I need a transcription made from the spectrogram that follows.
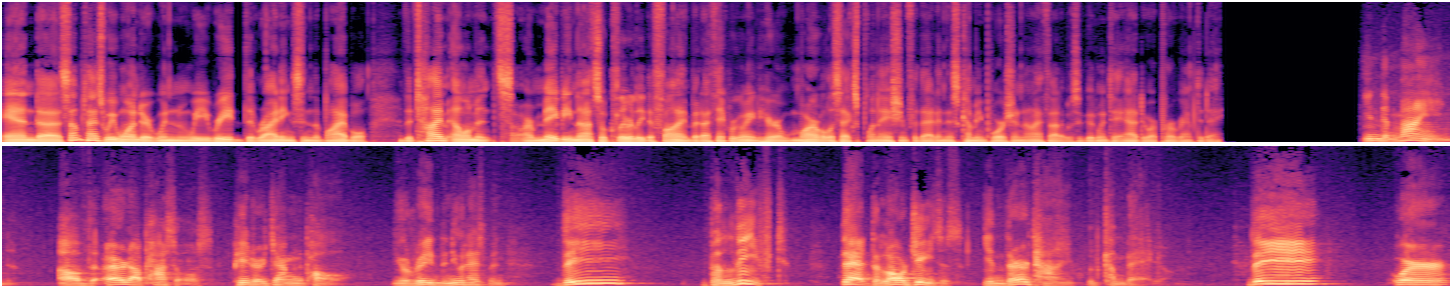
And uh, sometimes we wonder when we read the writings in the Bible, the time elements are maybe not so clearly defined, but I think we're going to hear a marvelous explanation for that in this coming portion. And I thought it was a good one to add to our program today. in the mind of the early apostles, Peter, John, and Paul, you read the New Testament, they believed that the Lord Jesus in their time would come back. They were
